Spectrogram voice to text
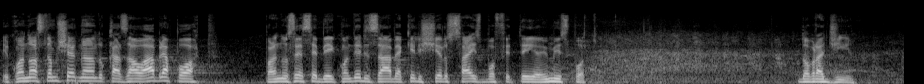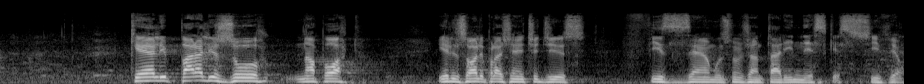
E quando nós estamos chegando, o casal abre a porta para nos receber. E quando eles abrem, aquele cheiro sai, esbofeteia e me espoto. Dobradinha. Kelly paralisou na porta. E eles olham para a gente e diz, fizemos um jantar inesquecível.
